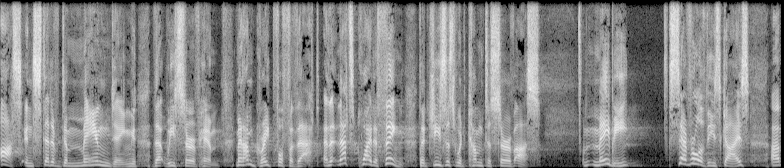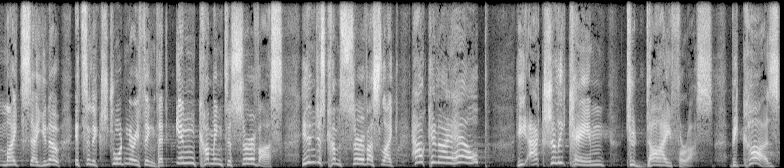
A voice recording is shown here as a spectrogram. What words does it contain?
us instead of demanding that we serve him. Man, I'm grateful for that. And that's quite a thing that Jesus would come to serve us. Maybe Several of these guys uh, might say, you know, it's an extraordinary thing that in coming to serve us, he didn't just come serve us like, how can I help? He actually came to die for us because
